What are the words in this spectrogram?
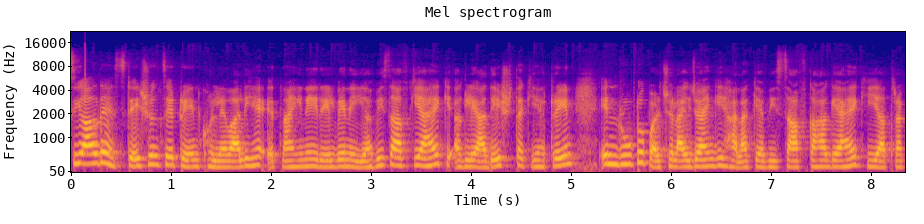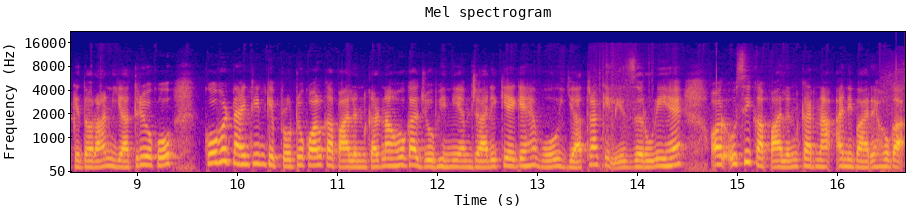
सियालदह स्टेशन से ट्रेन खुलने वाली है। इतना ही नहीं, रेलवे ने यह भी साफ़ किया है कि अगले आदेश तक यह ट्रेन इन रूटों पर चलाई जाएँगी। हालाँकि अभी साफ़ कहा गया है कि यात्रा के दौरान यात्रियों को कोविड 19 के प्रोटोकॉल का पालन करना होगा। जो भी नियम जारी किए गए हैं, वो यात्रा के लिए ज़रूरी है और उसी का पालन करना अनिवार्य होगा।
